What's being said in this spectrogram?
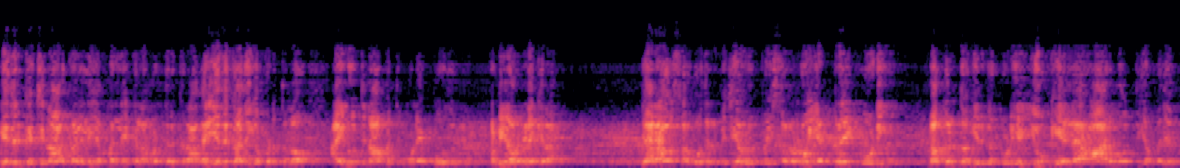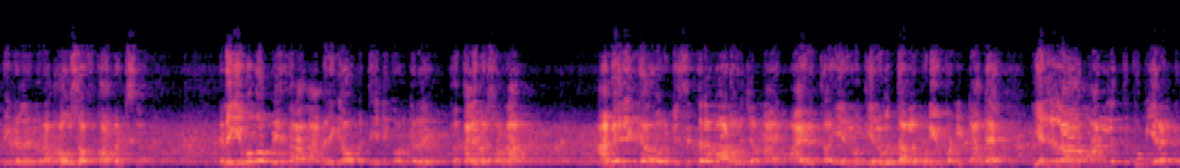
எதிர்க்கட்சி நாற்காலியில் எம்எல்ஏக்கள் அமர்ந்திருக்கிறாங்க. எதுக்கு அதிகப்படுத்தணும்? ஐநூத்தி நாற்பத்தி மூணே போதும் அப்படின்னு அவர் நினைக்கிறார். யாராவது சகோதரர் விஜய் அவருக்கு போய் சொல்லணும்? எட்டரை கோடி மக்கள் தொகை இருக்கக்கூடிய யூகேல 650 ஐம்பது எம்பிக்கள் இருக்கிறாங்க ஹவுஸ் ஆஃப் காமன்ஸ்ல இன்னைக்கு இவங்க பேசுறாங்க அமெரிக்காவை பத்தி இன்னைக்கு ஒருத்தர் தலைவர் சொன்னாங்க அமெரிக்கா ஒரு விசித்திரமான ஒரு ஜனநாயகம். ஆயிரத்தி எழுநூத்தி எழுபத்தி ஆறுல முடிவு பண்ணிட்டாங்க. எல்லா மாநிலத்துக்கும் இரண்டு.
